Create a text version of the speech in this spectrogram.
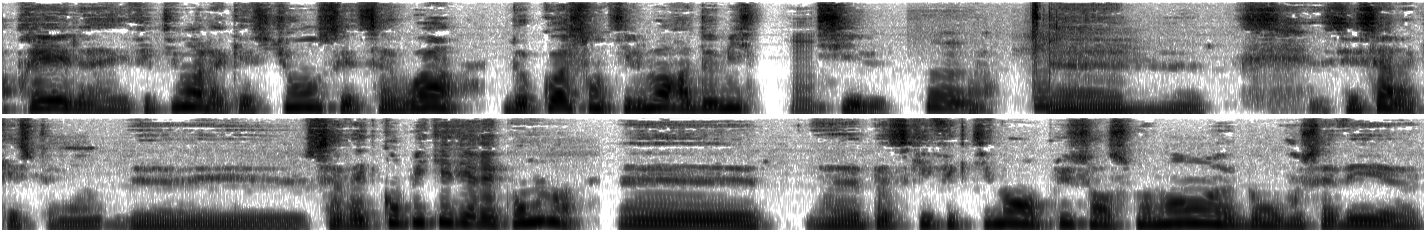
Après, là, effectivement, la question, c'est de savoir de quoi sont-ils morts à domicile. hmm. Euh, c'est ça la question. Hein. Euh, ça va être compliqué d'y répondre euh, euh, parce qu'effectivement, en plus, en ce moment, euh, bon, vous savez, euh,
